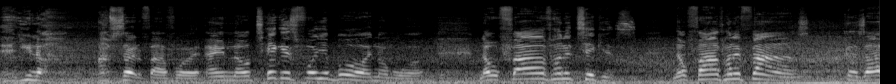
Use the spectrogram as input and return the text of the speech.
and you know I'm certified for it. Ain't no tickets for your boy no more. No 500 tickets. No 500 fines, cause I,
